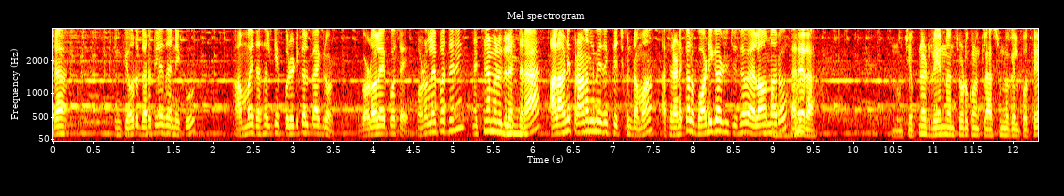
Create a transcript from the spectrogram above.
ఎరా ఇంకెవరు దొరకలేదా నీకు? ఆ అమ్మాయి అసలుకి పొలిటికల్ బ్యాక్గ్రౌండ్ గొడవలు అయిపోతాయి. గొడవలు అయిపోతాయి నచ్చిన మనం వదిలేస్తారా? అలా అని ప్రాణాల మీదకి తెచ్చుకుంటామా? అసలు వెనకాల బాడీ గార్డులు చూసావా? ఎలా ఉన్నారు? సరేరా. నువ్వు చెప్పినట్టు రేన్ నన్ను చూడకుండా క్లాస్ రూమ్లోకి వెళ్ళిపోతే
